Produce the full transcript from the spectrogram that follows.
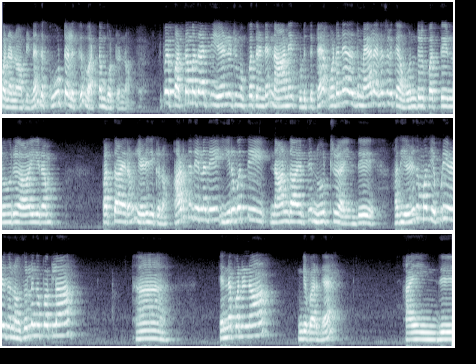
பண்ணணும் அப்படின்னா இந்த கூட்டலுக்கு வட்டம் போட்டுடணும். இப்போ பத்தொன்பதாயிரத்தி எழுநூற்றி முப்பத்தி ரெண்டு நானே கொடுத்துட்டேன். உடனே அதுக்கு மேலே என்ன சொல்லியிருக்கேன்? ஒன்று பத்து நூறு ஆயிரம் பத்தாயிரம் எழுதிக்கணும். அடுத்தது என்னது? இருபத்தி நான்காயிரத்தி நூற்று ஐந்து. அது எழுதும் போது எப்படி எழுதணும்? சொல்லுங்க பார்க்கலாம். என்ன பண்ணணும்? இங்கே பாருங்க. ஐந்து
